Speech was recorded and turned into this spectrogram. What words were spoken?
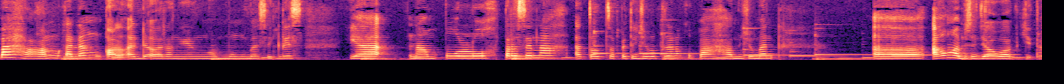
paham kadang kalau ada orang yang ngomong bahasa Inggris ya 60% lah atau sampai 70% aku paham. Cuman uh, aku nggak bisa jawab gitu.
